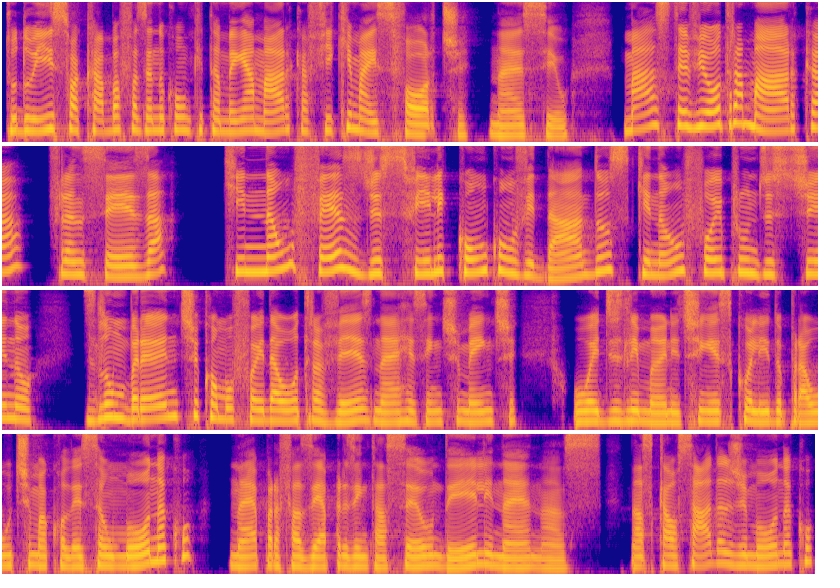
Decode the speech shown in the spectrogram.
tudo isso acaba fazendo com que também a marca fique mais forte, né, Sil? Mas teve outra marca francesa que não fez desfile com convidados, que não foi para um destino deslumbrante como foi da outra vez, né? Recentemente, o Ed Slimani tinha escolhido para a última coleção Mônaco, né, para fazer a apresentação dele, né, nas, nas calçadas de Mônaco.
